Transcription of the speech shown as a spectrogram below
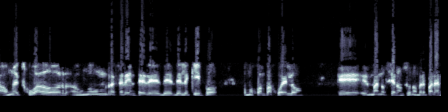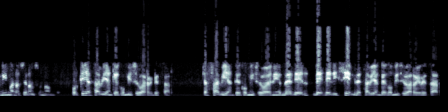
a un exjugador, a un, referente de, del equipo como Juan Pajuelo, que eh, manosearon su nombre. Para mí manosearon su nombre, porque ya sabían que Comiso iba a regresar. Ya sabían que Comiso iba a venir. Desde, desde diciembre sabían que Comiso iba a regresar.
